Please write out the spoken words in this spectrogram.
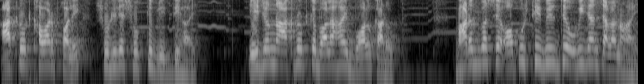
আখরোট খাওয়ার ফলে শরীরে শক্তি বৃদ্ধি হয়। এই জন্য আখরোটকে বলা হয় বল কারক ভারতবর্ষে অপুষ্টির বিরুদ্ধে অভিযান চালানো হয়।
